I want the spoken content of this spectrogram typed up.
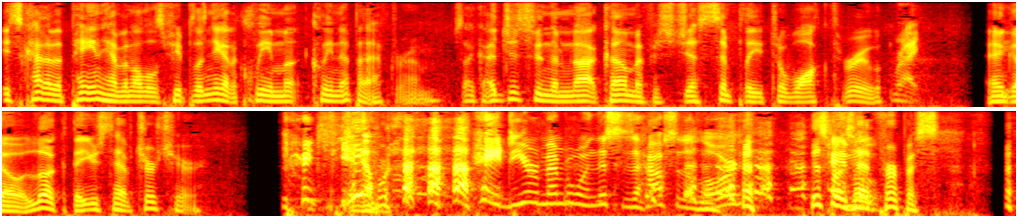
it's kind of a pain having all those people, and you got to clean up, clean up after them. It's like I just seen them not come if it's just simply to walk through Right. and go, look, they used to have church here. yeah. hey, do you remember when this is a house of the Lord? This Hey, one's had purpose.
